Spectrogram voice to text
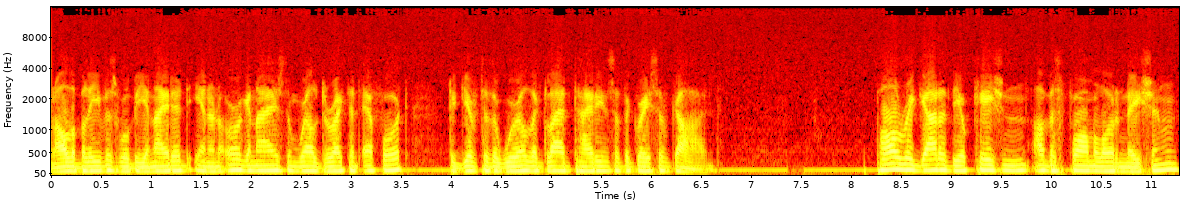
and all the believers will be united in an organized and well-directed effort to give to the world the glad tidings of the grace of God. Paul regarded the occasion of his formal ordination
